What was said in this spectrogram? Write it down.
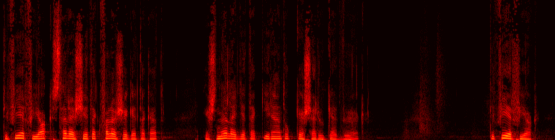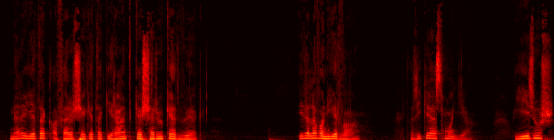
ti férfiak, szeressétek feleségeteket, és ne legyetek irántuk keserű kedvűek. Ti férfiak, ne legyetek a feleségetek iránt keserű kedvűek. Ide le van írva. Az ige ezt mondja. hogy Jézus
